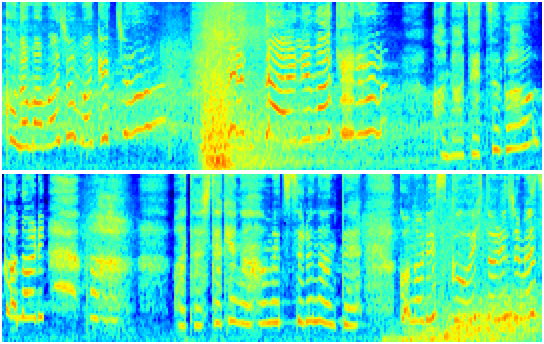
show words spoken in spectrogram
このままじゃ負けちゃう。絶対に負ける。この絶望このリ、はあ、私だけが破滅するなんてこのリスクを独り占めするなんて。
